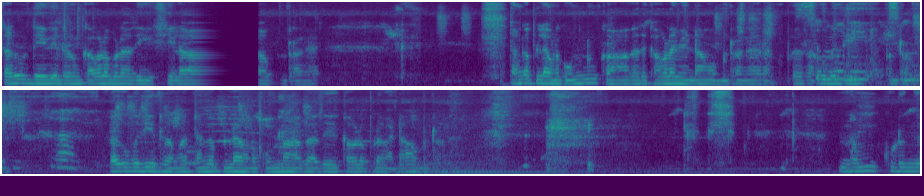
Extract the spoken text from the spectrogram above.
கரூர் தேவின்றவங்க கவலைப்படாதீங்க ஷீலா அப்படின்றாங்க. தங்கப்பிள்ளை உனக்கு ஒன்றும் ஆகாது. கவலை வேண்டாம் அப்படின்றாங்க. ரகு- ரகுபதி அப்படின்றாங்க. ரகுபதின்ற மாதிரி தங்க தங்கப்பிள்ளை அவனுக்கு ஒன்றும் ஆகாது கவலைப்பட வேண்டாம் அப்படின்றாங்க. நம் கொடுங்க.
